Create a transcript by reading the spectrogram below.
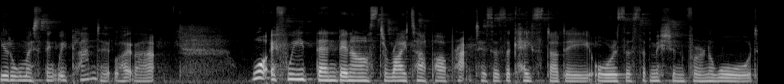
you'd almost think we planned it like that. What if we'd then been asked to write up our practice as a case study or as a submission for an award?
